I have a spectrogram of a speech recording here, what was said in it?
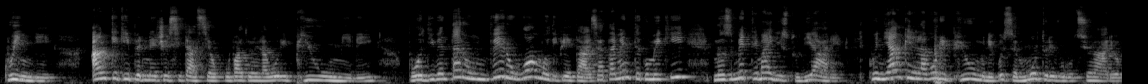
Quindi anche chi per necessità si è occupato nei lavori più umili può diventare un vero uomo di pietà, esattamente come chi non smette mai di studiare. Quindi anche nei lavori più umili, questo è molto rivoluzionario,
